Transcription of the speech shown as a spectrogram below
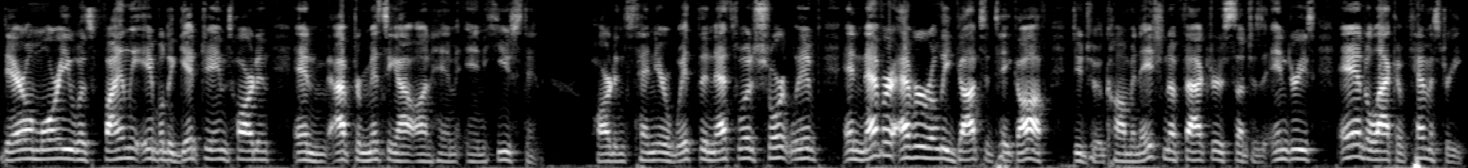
Daryl Morey was finally able to get James Harden and after missing out on him in Houston. Harden's tenure with the Nets was short-lived and never ever really got to take off due to a combination of factors such as injuries and a lack of chemistry.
